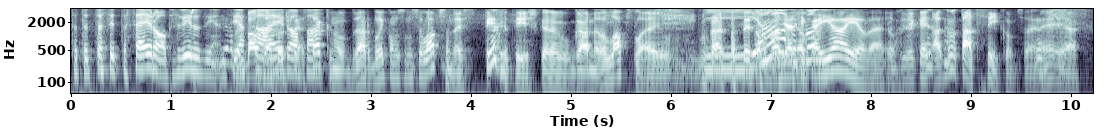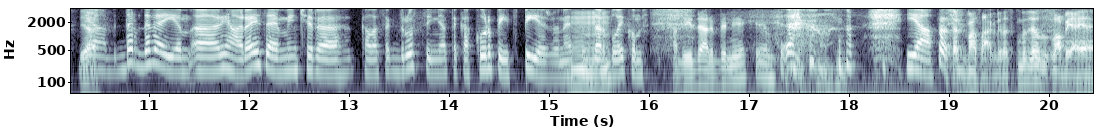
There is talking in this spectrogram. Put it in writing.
tad, tad tas ir tas Eiropas virziens. Jā, ja, kā Eiropā saka, nu, darba likums mums ir labs, un es piekritīšu, ka gan labs, lai varētu pat nedomāt, ja tikai jāievēro. Nu, tāds sīkums, vai ne? Jā, jā. jā darba devējiem, jā, reizēm viņš ir, kā lai saka, drusciņā, tā kā kurpīts piež, vai ne, tas mm -hmm. darba likums. Arī darbiniekiem. jā. Nu, tad mazāk drusku. Labi, jā, jā,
